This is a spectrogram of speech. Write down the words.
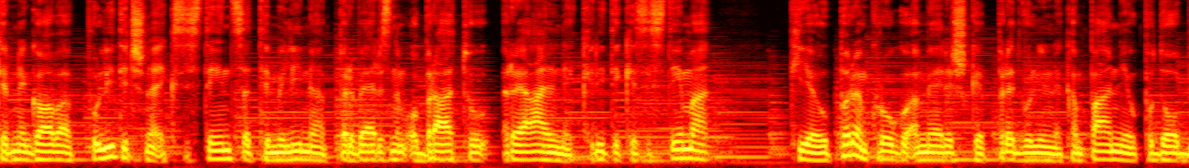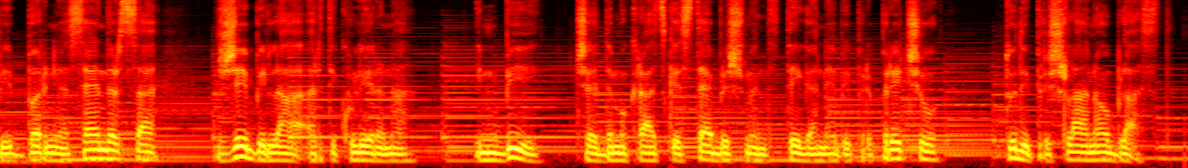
ker njegova politična eksistenca temelji na perverznem obratu realne kritike sistema, ki je v prvem krogu ameriške predvolilne kampanje v podobi Bernia Sandersa že bila artikulirana in bi, če demokratski establishment tega ne bi preprečil, tudi prišla na oblast.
